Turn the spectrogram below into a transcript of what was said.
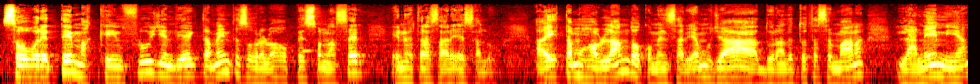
sobre temas que influyen directamente sobre el bajo peso al nacer en nuestras áreas de salud. Ahí estamos hablando, comenzaríamos ya durante toda esta semana, la anemia,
